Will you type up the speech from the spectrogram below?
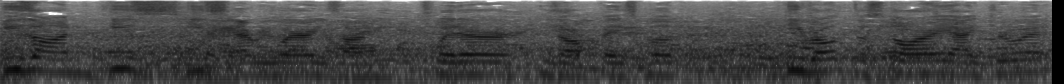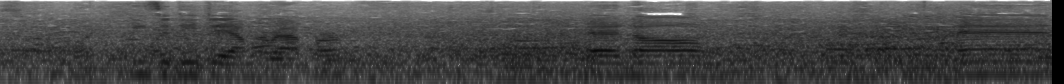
He's on. He's he's everywhere. He's on Twitter. He's on Facebook. He wrote the story. I drew it. He's a DJ. I'm a rapper. And um, and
